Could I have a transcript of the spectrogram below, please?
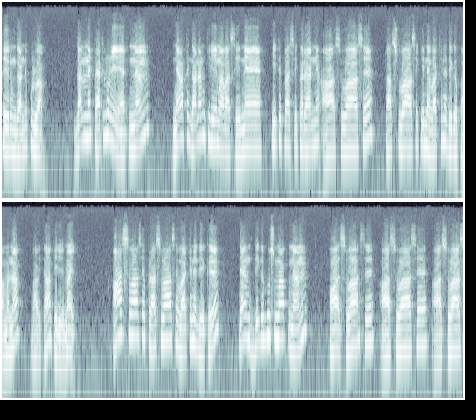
තේරුම් ගන්න පුළුවන්. ගණනේ පැටළුනේ නැත්නම් නැවත ගණන් කිරීම අවශ්‍ය නැහැ. ඊට පස්සේ කරන්නේ ආස්වාස ප්‍රස්වාස කියන වචන දෙක පමණක් භාවිතා කිරීමයි. ආස්වාස ප්‍රස්වාස වචන දෙක දැන් දිග හුස්මක් නම් ආස්වාස ආස්වාස ආස්වාස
